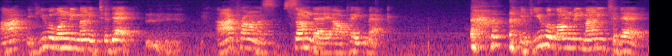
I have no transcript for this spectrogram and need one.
I, if you will loan me money today, I promise someday I'll pay you back. if you will loan me money today,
